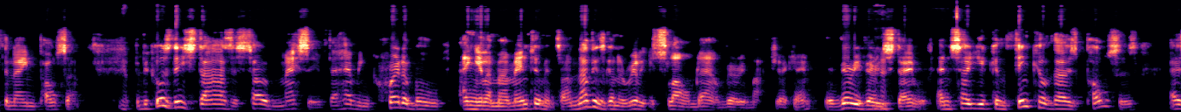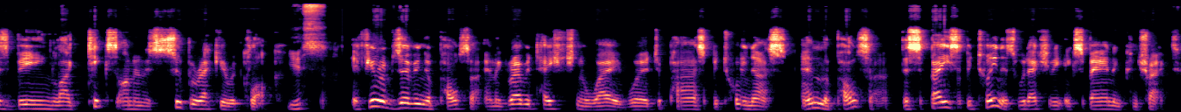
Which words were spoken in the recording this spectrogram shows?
the name pulsar. Yep. But because these stars are so massive, they have incredible angular momentum, and so nothing's going to really slow them down very much. Okay, they're very, very stable, and so you can think of those pulses as being like ticks on a super accurate clock. Yes. If you're observing a pulsar and a gravitational wave were to pass between us and the pulsar, the space between us would actually expand and contract.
